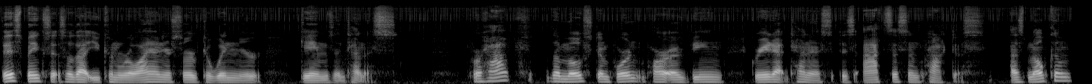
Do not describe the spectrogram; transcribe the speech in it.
This makes it so that you can rely on your serve to win your games in tennis. Perhaps the most important part of being great at tennis is access and practice. As Malcolm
